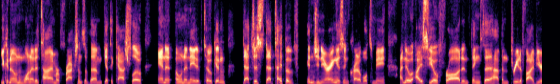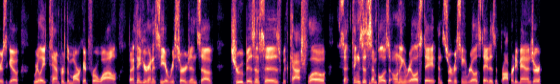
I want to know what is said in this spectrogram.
you can own one at a time or fractions of them get the cash flow and own a native token. That just that type of engineering is incredible to me. I know ico fraud and things that happened three to five years ago really tampered the market for a while but i think you're going to see a resurgence of true businesses with cash flow, things as simple as owning real estate and servicing real estate as a property manager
